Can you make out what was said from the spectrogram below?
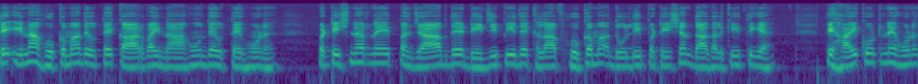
ਤੇ ਇਹਨਾਂ ਹੁਕਮਾਂ ਦੇ ਉੱਤੇ ਕਾਰਵਾਈ ਨਾ ਹੋਣ ਦੇ ਉੱਤੇ ਹੁਣ ਪਟੀਸ਼ਨਰ ਨੇ ਪੰਜਾਬ ਦੇ ਡੀਜੀਪੀ ਦੇ ਖਿਲਾਫ ਹੁਕਮ ਅਦੂਲੀ ਪਟੀਸ਼ਨ ਦਾਖਲ ਕੀਤੀ ਹੈ ਤੇ ਹਾਈ ਕੋਰਟ ਨੇ ਹੁਣ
